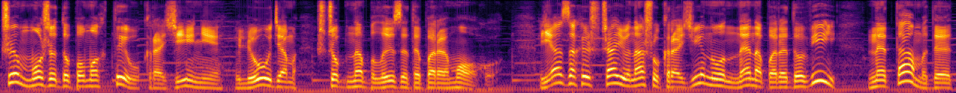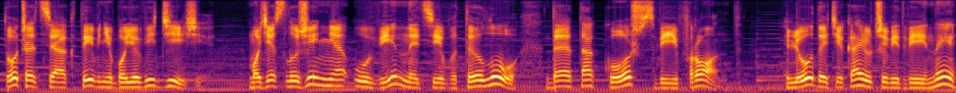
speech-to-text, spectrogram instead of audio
чим може допомогти Україні, людям, щоб наблизити перемогу. Я захищаю нашу країну не на передовій, не там, де точаться активні бойові дії. Моє служіння у Вінниці в тилу, де також свій фронт. Люди, тікаючи від війни,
